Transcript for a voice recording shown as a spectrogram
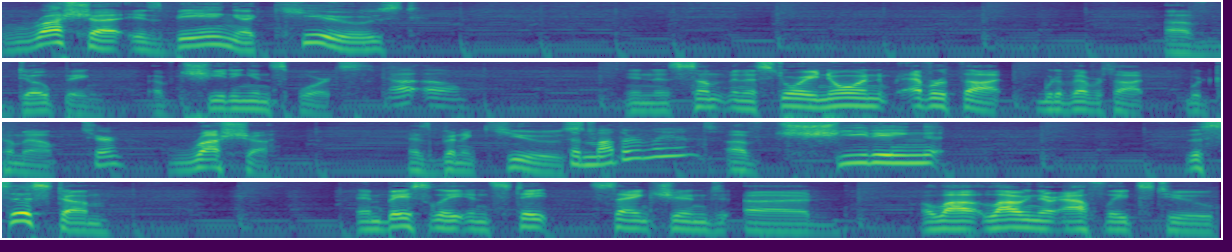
Russia is being accused of doping, of cheating in sports. Uh oh. In a, some, in a story no one ever thought would have ever thought would come out. Sure. Russia has been accused The motherland. of cheating the system and basically in state sanctioned uh, allow, allowing their athletes to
